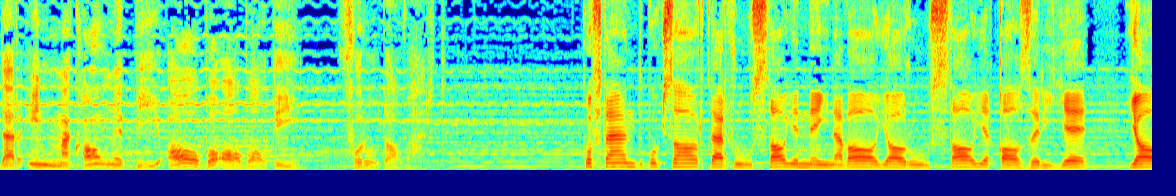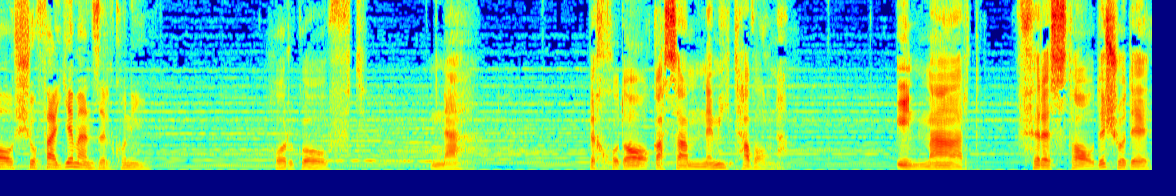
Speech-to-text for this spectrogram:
در این مکان بی آب و آبادی فرود آورد. گفتند بگذار در روستای نینوا یا روستای قازریه یا شفیه منزل کنیم. هر گفت نه به خدا قسم نمی‌توانم. این مرد فرستاده شده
